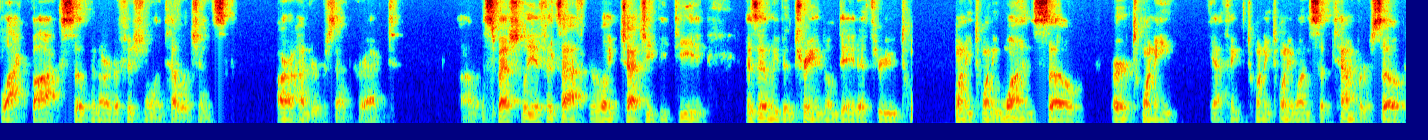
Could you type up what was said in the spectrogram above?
black box of an artificial intelligence are 100% correct, um, especially if it's after like ChatGPT has only been trained on data through 2021, so or 20, yeah, I think 2021 September. So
